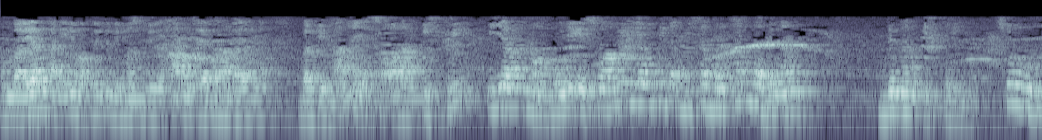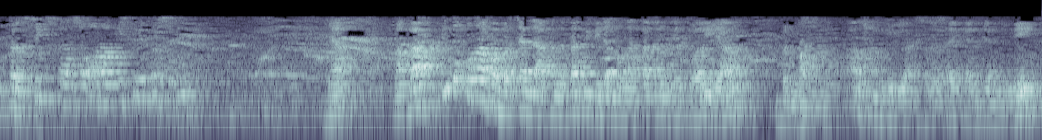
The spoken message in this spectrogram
membayangkan ini waktu itu di Masjidil Haram saya pernah bayangkan bagaimana ya seorang istri yang mempunyai suami yang tidak bisa bercanda dengan dengan istrinya. Sungguh tersiksa seorang istri tersebut. Ya, maka tidak mengapa bercanda akan tetapi tidak mengatakan kecuali yang benar. Alhamdulillah selesai kajian ini.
